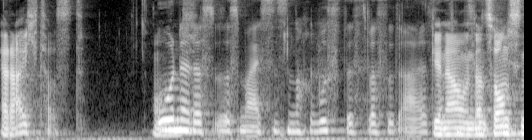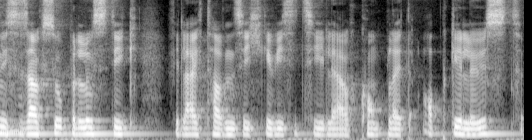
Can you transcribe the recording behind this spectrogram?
erreicht hast. Und Ohne dass du das meistens noch wusstest, was du da alles Genau, und ansonsten ist es auch super lustig. Vielleicht haben sich gewisse Ziele auch komplett abgelöst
